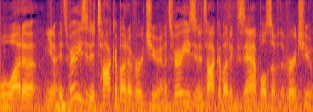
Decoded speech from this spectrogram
what a, you know, it's very easy to talk about a virtue, and it's very easy to talk about examples of the virtue.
